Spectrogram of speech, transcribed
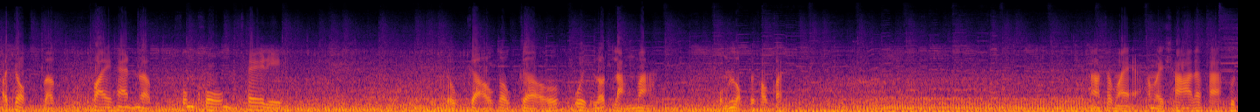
กระจกแบบไฟแฮนด์แบบโค้งๆเท่ดีเก่าๆเก่าๆอุ้ยรถหลังมา ผมหลบไปเขาก่อนอ้าวทำไมอะทำไมช้าแล้วคะคุณ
